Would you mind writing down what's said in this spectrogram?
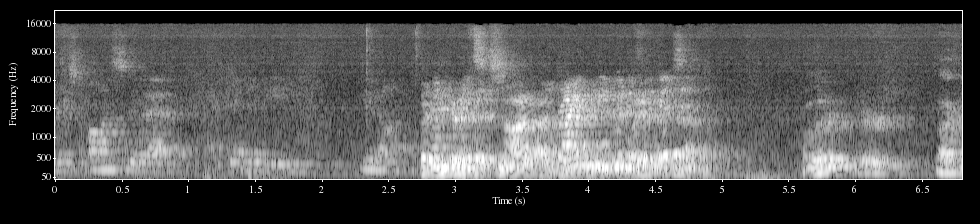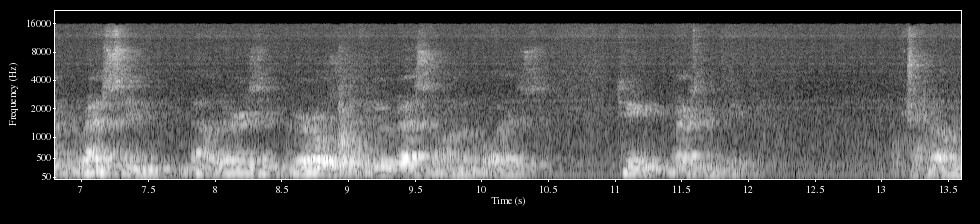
in response to that identity, you know. But even if it's not Right, identity even if it related, isn't. Well, there, there's, like wrestling, now there's a girls that do wrestle on the team, wrestling team. So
